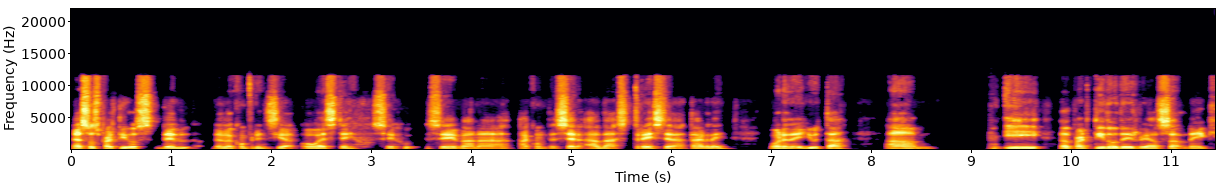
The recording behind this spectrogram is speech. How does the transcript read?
Esos partidos del- de la conferencia oeste se, se van a acontecer a las 3 de la tarde, hora de Utah. Um, y el partido de Real Salt Lake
